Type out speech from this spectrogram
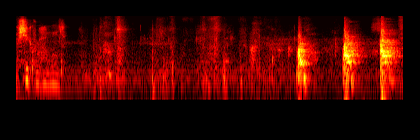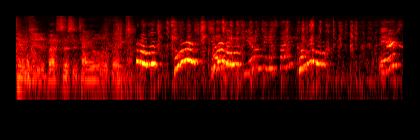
Oh, she growled. Intimidated by such a tiny little thing. You don't think, you don't think it's funny? Come here. Waiters?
